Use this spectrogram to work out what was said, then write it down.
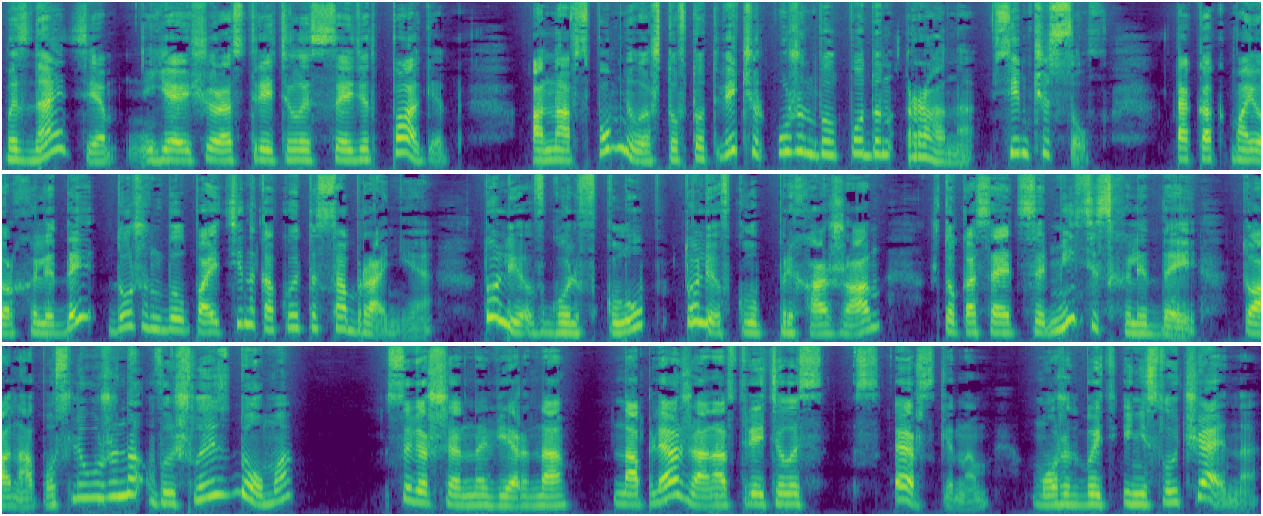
Вы знаете, я еще раз встретилась с Эдит Пагет. Она вспомнила, что в тот вечер ужин был подан рано, в семь часов, так как майор Холидей должен был пойти на какое-то собрание, то ли в гольф-клуб, то ли в клуб прихожан. Что касается миссис Холидей, то она после ужина вышла из дома. Совершенно верно. На пляже она встретилась с Эрскином, может быть, и не случайно.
